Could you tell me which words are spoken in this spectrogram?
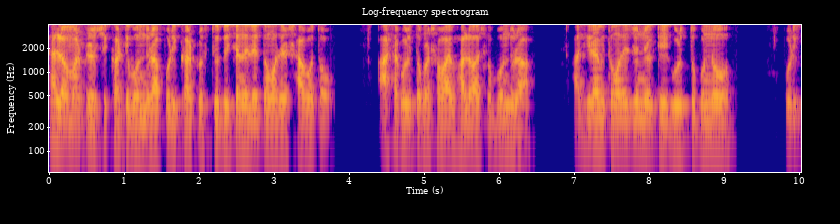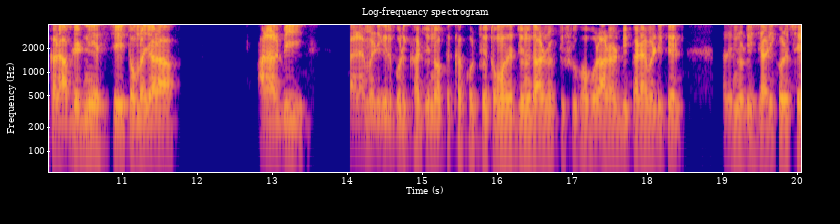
হ্যালো, আমার প্রিয় শিক্ষার্থী বন্ধুরা, পরীক্ষার প্রস্তুতি চ্যানেলে তোমাদের স্বাগত। আশা করি তোমরা সবাই ভালো আছো। বন্ধুরা, আজকের আমি তোমাদের জন্য একটি গুরুত্বপূর্ণ পরীক্ষার আপডেট নিয়ে এসেছি। তোমরা যারা আরআরবি প্যারামেডিক্যাল পরীক্ষার জন্য অপেক্ষা করছ, তোমাদের জন্য দারুণ একটি সুখবর। আরআরবি প্যারামেডিক্যাল তাদের নোটিশ জারি করেছে।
